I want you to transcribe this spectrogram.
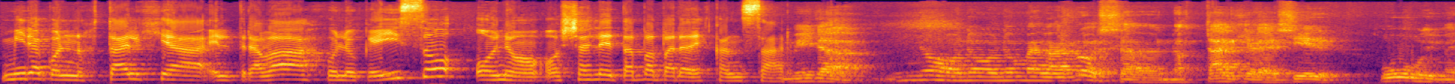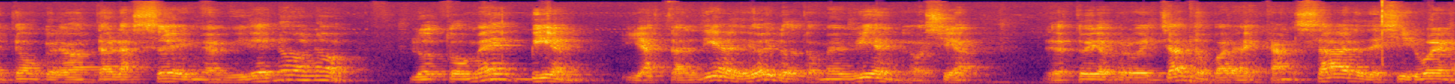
mira con nostalgia el trabajo, lo que hizo, o no? ¿O ya es la etapa para descansar? Mira, no, no, no me agarró esa nostalgia de decir, uy, me tengo que levantar a las seis, me olvidé. No, no, lo tomé bien. Y hasta el día de hoy lo tomé bien. O sea, lo estoy aprovechando para descansar, decir, bueno,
